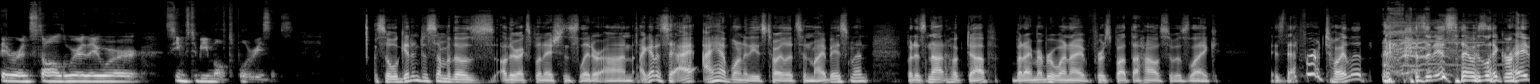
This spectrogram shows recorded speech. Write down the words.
they were installed where they were seems to be multiple reasons. So we'll get into some of those other explanations later on. I gotta say, I, I have one of these toilets in my basement, but it's not hooked up. But I remember when I first bought the house, it was like, is that for a toilet? Because it is. It was like right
